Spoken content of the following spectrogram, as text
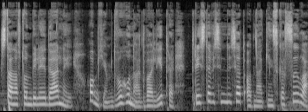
Стан автомобіля ідеальний, об'єм двигуна 2 літри, 381 кінська сила,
